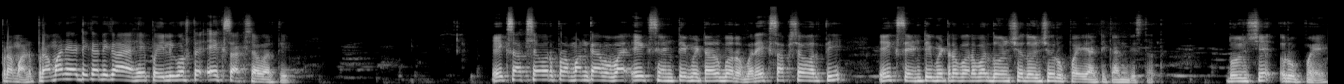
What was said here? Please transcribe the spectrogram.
प्रमाण. प्रमाण या ठिकाणी काय आहे? पहिली गोष्ट एक्स अक्षावरती. एक अक्षावर प्रमाण काय बाबा? एक सेंटीमीटर बरोबर. एक अक्षावरती एक सेंटीमीटर बरोबर दोनशे दोनशे रुपये या ठिकाणी दिसतात. दोनशे रुपये.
